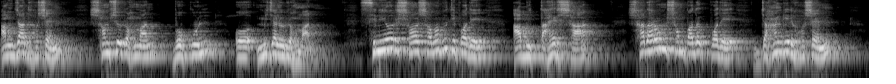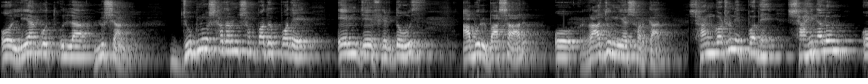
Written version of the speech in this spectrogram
আমজাদ হোসেন, শামসুর রহমান, বকুল ও মিজানুর রহমান। সিনিয়র সহসভাপতি পদে আবু তাহের শাহ সাধারণ সম্পাদক পদে জাহাঙ্গীর হোসেন ও লিয়াকুত উল্লাহ লুসান যুগ্ম সাধারণ সম্পাদক পদে এম জে ফেরদৌস, আবুল বাসার ও রাজু মিয়া সরকার। সাংগঠনিক পদে শাহিন আলম ও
